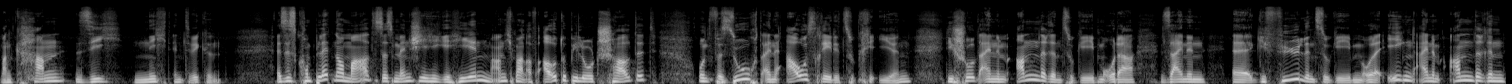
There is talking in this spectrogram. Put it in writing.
Man kann sich nicht entwickeln. Es ist komplett normal, dass das menschliche Gehirn manchmal auf Autopilot schaltet und versucht, eine Ausrede zu kreieren, die Schuld einem anderen zu geben oder seinen äh, Gefühlen zu geben oder irgendeinem anderen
